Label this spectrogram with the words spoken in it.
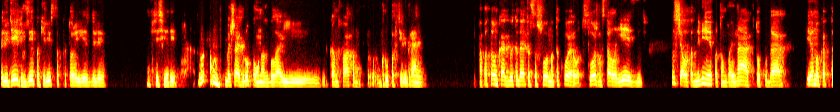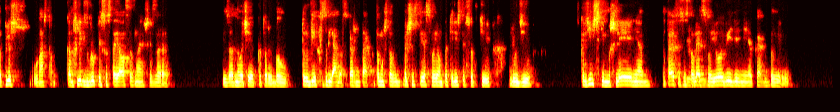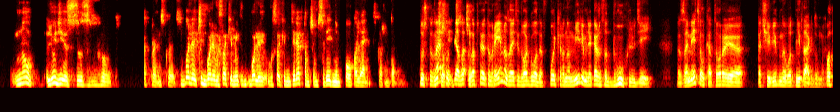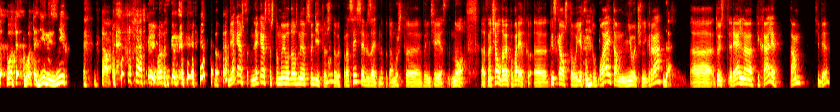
людей, друзей, покеристов, которые ездили на все серии. Большая группа у нас была и конфа, там, группа в Телеграме. А потом, как бы, когда это сошло на такое, вот сложно стало ездить. Ну, сначала пандемия, потом война, кто куда. И оно как-то... Плюс у нас там конфликт в группе состоялся, знаешь, из-за из одного человека, который был других взглядов, скажем так. Потому что в большинстве своем покеристы все-таки люди с критическим мышлением, пытаются составлять mm-hmm. свое видение, как бы, ну, люди с, с как правильно сказать, с более, чуть более высоким, более высоким интеллектом, чем средним по поляне, скажем так. Слушай, ты знаешь, вот я за, за все это время, за эти два года в покерном мире, мне кажется, двух людей заметил, которые, очевидно, вот не так думают. Вот, вот, вот один из них там. Мне кажется, мне кажется, что мы его должны обсудить тоже в процессе обязательно, потому что это интересно. Но а, сначала давай по порядку. Э, ты сказал, что уехал в Дубай, там не очень игра. Да. А, то есть реально пихали там тебе?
